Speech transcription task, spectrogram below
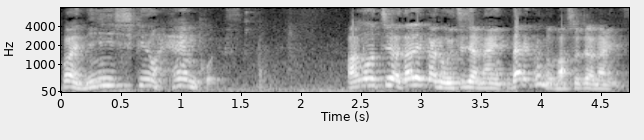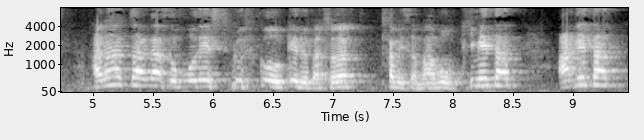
これは認識の変更です。あの地は誰かのうちじゃない誰かの場所じゃないんです。あなたがそこで祝福を受ける場所だ神様はもう決めた。あげた。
